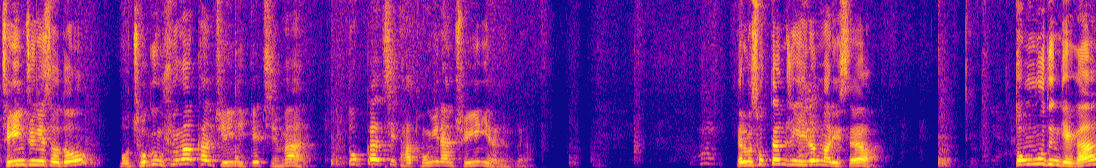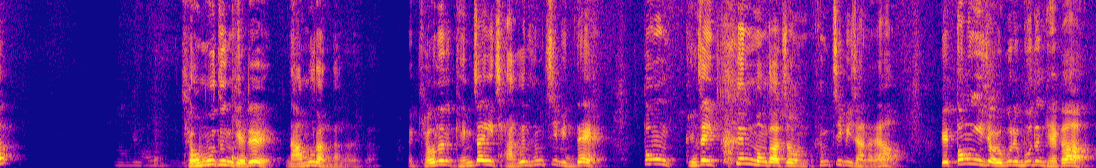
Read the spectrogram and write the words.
죄인 중에서도 뭐 조금 흉악한 죄인이 있겠지만 똑같이 다 동일한 죄인이라는 거예요. 여러분 속담 중에 이런 말이 있어요. 똥 묻은 개가 겨 묻은 개를 나무란다는 거야. 겨는 굉장히 작은 흠집인데 똥 굉장히 큰 뭔가 좀 흠집이잖아요. 그 똥이 이제 얼굴에 묻은 개가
